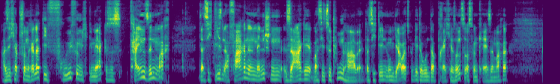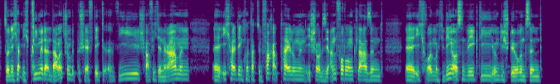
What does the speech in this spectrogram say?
Also ich habe schon relativ früh für mich gemerkt, dass es keinen Sinn macht, dass ich diesen erfahrenen Menschen sage, was sie zu tun habe, dass ich denen irgendwie die Arbeitspakete runterbreche, sonst was für einen Käse mache, sondern ich habe mich primär dann damals schon mit beschäftigt, äh, wie schaffe ich den Rahmen, äh, ich halte den Kontakt mit Fachabteilungen, ich schaue, dass die Anforderungen klar sind, äh, ich räume euch die Dinge aus dem Weg, die irgendwie störend sind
